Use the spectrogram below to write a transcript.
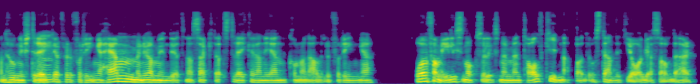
Han hungerstrejkar mm. för att få ringa hem, men nu har myndigheterna sagt att strejkar han igen kommer han aldrig få ringa. Och en familj som också liksom är mentalt kidnappade och ständigt jagas av det här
